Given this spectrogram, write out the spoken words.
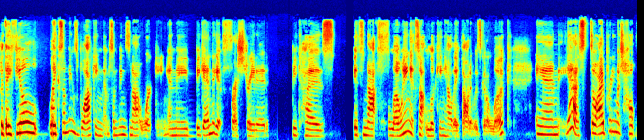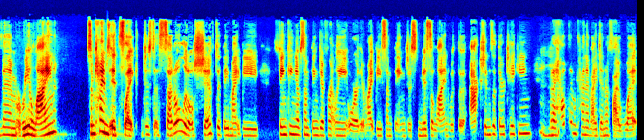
but they feel like something's blocking them, something's not working, and they begin to get frustrated because it's not flowing, it's not looking how they thought it was going to look. And yeah, so I pretty much help them realign sometimes it's like just a subtle little shift that they might be thinking of something differently or there might be something just misaligned with the actions that they're taking mm-hmm. but i help them kind of identify what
